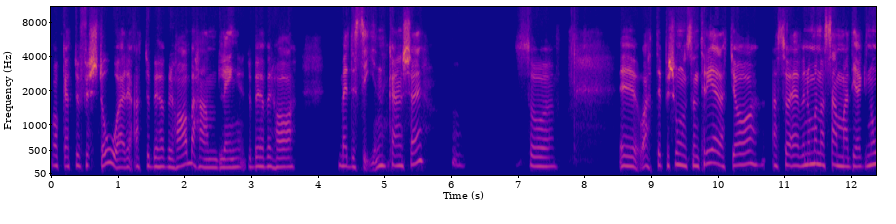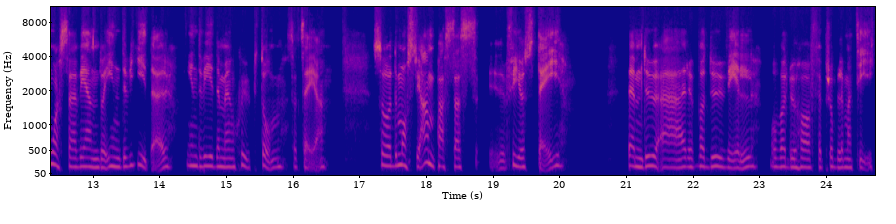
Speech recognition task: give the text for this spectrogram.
och att du förstår att du behöver ha behandling, du behöver ha medicin kanske. Så, eh, och att det är personcentrerat, ja, alltså även om man har samma diagnos så är vi ändå individer, individer med en sjukdom så att säga. Så det måste ju anpassas eh, för just dig, vem du är, vad du vill och vad du har för problematik,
